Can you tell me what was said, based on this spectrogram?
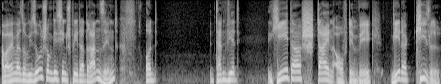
Aber wenn wir sowieso schon ein bisschen später dran sind und dann wird jeder Stein auf dem Weg jeder Kiesel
